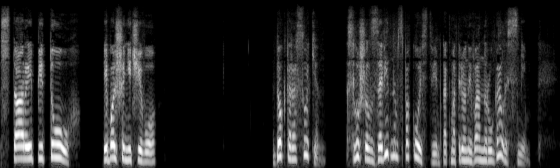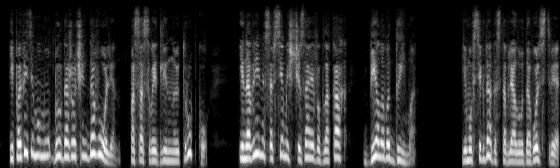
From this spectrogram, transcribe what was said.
Старый петух, и больше ничего. Доктор Осокин слушал с завидным спокойствием, как Матрена Ивановна ругалась с ним, и, по-видимому, был даже очень доволен, посасывая длинную трубку и на время совсем исчезая в облаках белого дыма. Ему всегда доставляло удовольствие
